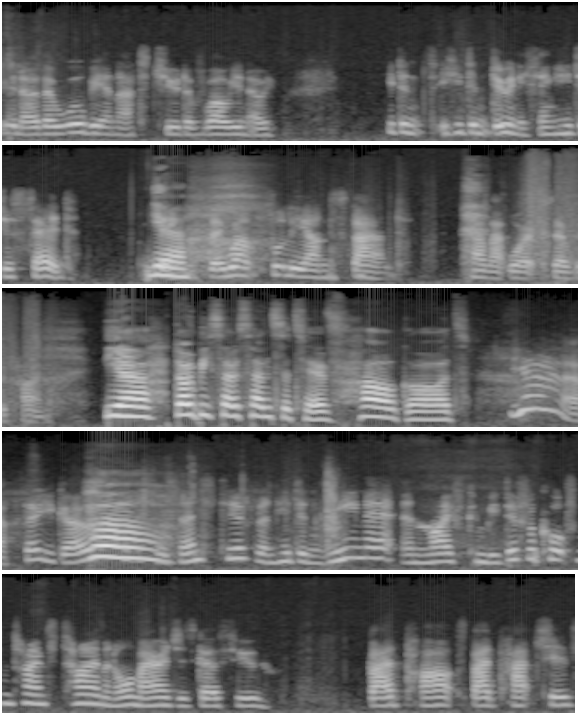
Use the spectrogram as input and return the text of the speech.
You know there will be an attitude of well you know he didn't he didn't do anything he just said. Yeah. things. they won't fully understand how that works over time. Yeah don't be so sensitive. Oh god yeah there you go so sensitive and he didn't mean it and life can be difficult from time to time and all marriages go through bad parts bad patches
